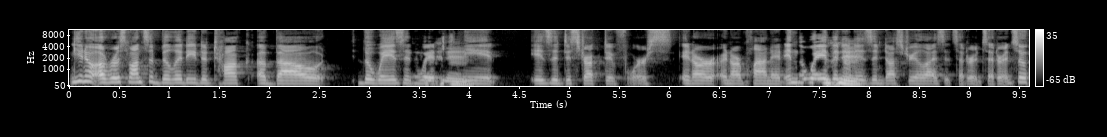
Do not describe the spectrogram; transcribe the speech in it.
you know a responsibility to talk about the ways in which mm-hmm. meat is a destructive force in our in our planet in the way that mm-hmm. it is industrialized et cetera et cetera and so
